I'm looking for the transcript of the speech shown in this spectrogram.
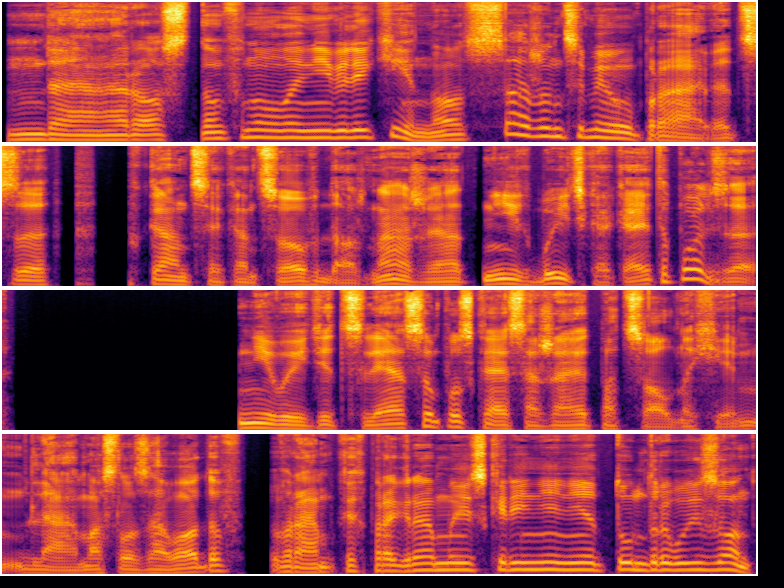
Да, ростом фнула невелики, но с саженцами управятся. В конце концов, должна же от них быть какая-то польза. Не выйдет с лесом, пускай сажают подсолнухи. Для маслозаводов в рамках программы искоренения тундровых зон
